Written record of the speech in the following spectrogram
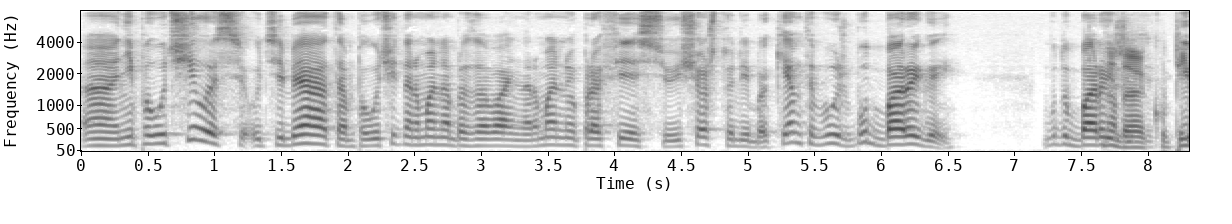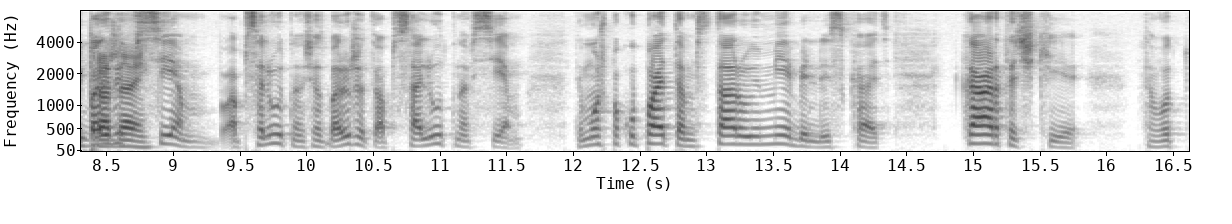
не получилось у тебя там получить нормальное образование, нормальную профессию, еще что-либо. Кем ты будешь? Буду барыгой. Буду барыжить. Ну да, купи, и барыжить продай. всем. Абсолютно. Сейчас барыжит абсолютно всем. Ты можешь покупать там старую мебель искать, карточки, там вот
